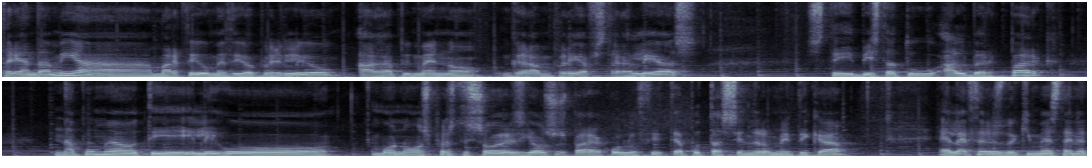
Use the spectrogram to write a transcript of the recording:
31 Μαρτίου με 2 Απριλίου, αγαπημένο Grand Prix Αυστραλίας στην πίστα του Albert Park. Να πούμε ότι λίγο μόνο ως προς τις ώρες για όσους παρακολουθείτε από τα συνδρομητικά Ελεύθερες δοκιμές θα είναι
